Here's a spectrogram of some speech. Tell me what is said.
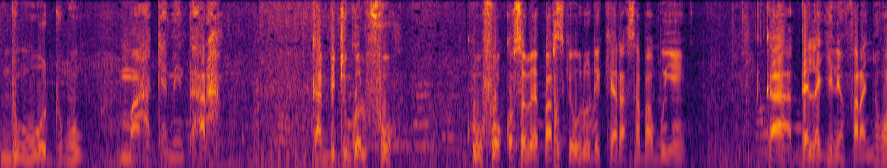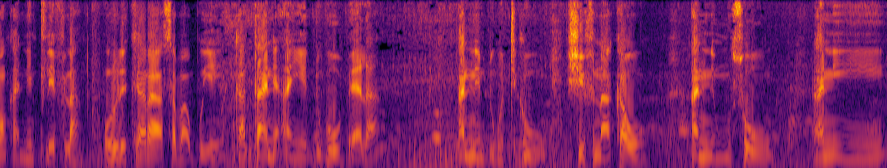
dugu o dugu maa hakɛ min taara ka bitugol fo k'u fo kosɛbɛ parce que olu de kɛra sababu ye ka bɛɛ lajɛlen fara ɲɔgɔn kan ni tile fila olu de kɛra sababu ye ka taa ni an ye duguw bɛɛ la an ni dugutigiw sifinakaw an ni musow ani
